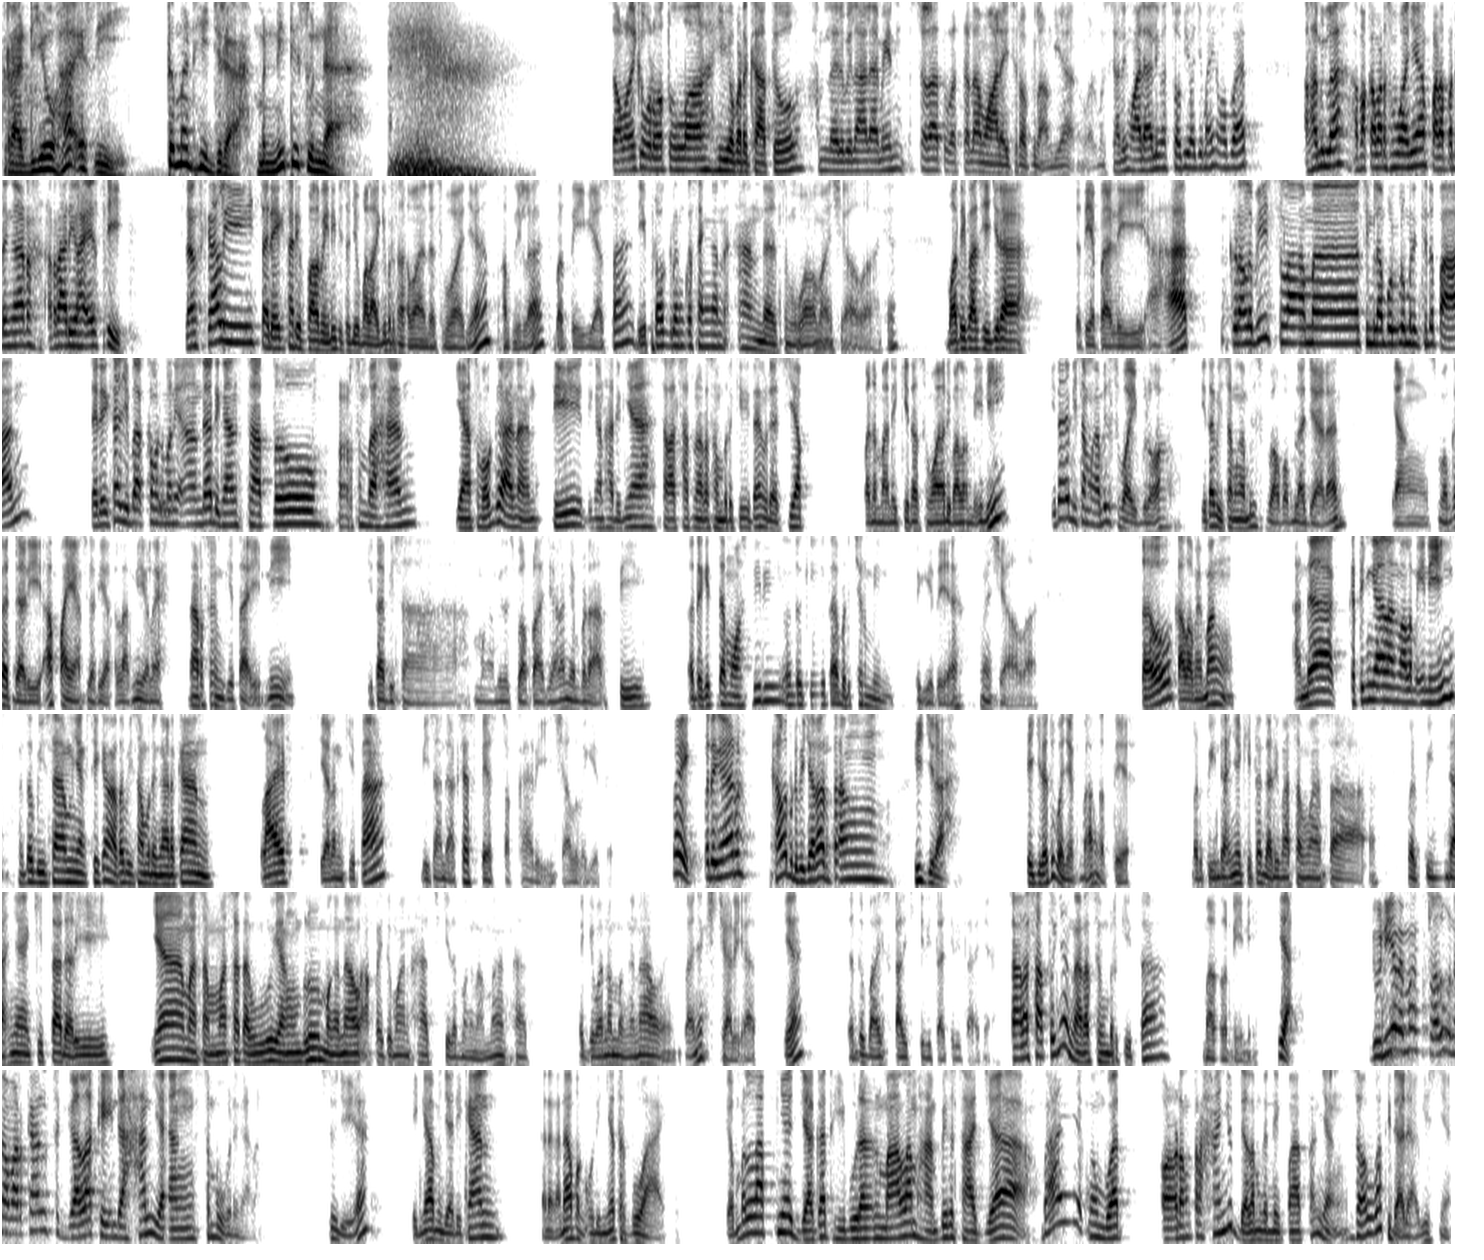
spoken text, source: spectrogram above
Radio HSI, teman hijrah meniti sunnah. Assalamualaikum warahmatullahi wabarakatuh. Alhamdulillahirrahmanirrahim. Salatu wassalamu ala israfil anbiya. Alhamdulillah, apa kabar semuanya para pendengar Radio HSI? Senang sekali saya Deksa di malam ini bisa jumpa lagi bersama Anda semuanya. Alhamdulillah, seperti biasa di program kesayangan Anda semua, Masya Allah. Ya. Motivasi hijrah setiap hari Ahad. Kurang lebih selama 90 menit ke depan, saya Deksa juga akan menemani Anda dengan satu persembahan yang semoga nanti dengan hadirnya salah satu narasumber kita yang sudah siap menemani kita semua di malam ini, kita bisa mengambil sebuah ibroh, kita bisa mengambil sebuah pembelajaran yang semoga dari apa yang sudah dialami oleh narsum kita ini, kita bisa mengambil sebuah pelajaran yang berarti untuk kita mau diri, untuk kita bercermin, begitu ya, Masya Allah. So, kalau memang anda ketinggalan malam ini untuk bisa menyaksikan atau bisa mendengarkan live siaran kita, bisa Anda akses besok hari, insya Allah begitu. Baik, pendengar, kalau berbicara tentang hijrah, hijrah itu banyak banget ya. Berpindahnya kita dari masa-masa, berpindahnya kita dari ya masa-masa dahulu yang belum mengenal apa itu manhaj, kita mengenal manhaj, bagaimana mengenal banyak syariat, ya. Tentu banyak sekali cerita-ceritanya. Salah satunya narasumber kita malam ini. Ya, Dunia memang selalu menawarkan segala keindahan yang semu mendengar. Setuju ya? Hingga menjadikan kadang-kadang penghuninya terbuai. Gemelapnya jagat hiburan malam hampir saja banyak membuat orang terhanyut dalam kenikmatan yang seolah tidak ada habisnya.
